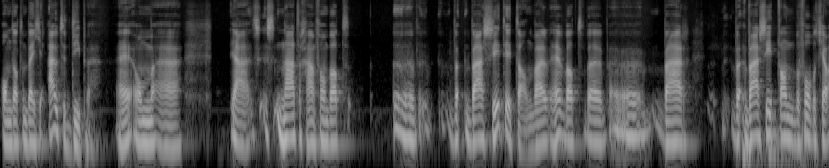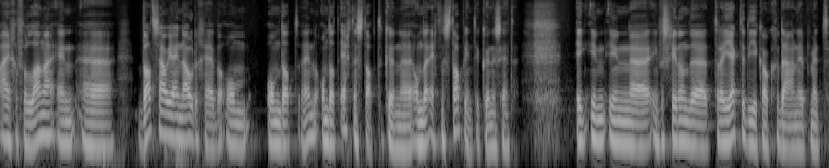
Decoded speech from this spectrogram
om dat een beetje uit te diepen. Hè? Om uh, ja, na te gaan van wat, uh, waar zit dit dan? Waar, hè, wat, waar, waar zit dan bijvoorbeeld jouw eigen verlangen en wat zou jij nodig hebben om, om, dat, hè, om dat echt een stap te kunnen, om daar echt een stap in te kunnen zetten? Ik, in, in, uh, in verschillende trajecten die ik ook gedaan heb, met,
